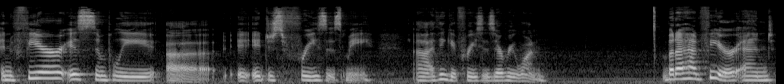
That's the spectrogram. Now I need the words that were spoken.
And fear is simply, uh, it, it, just freezes me. Uh, I think it freezes everyone. But I had fear, and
